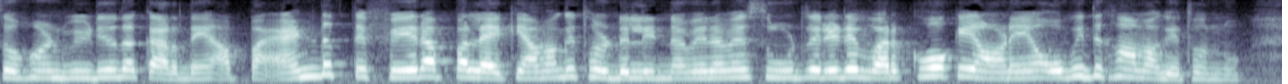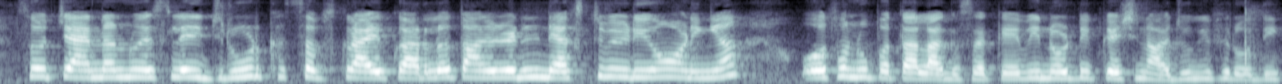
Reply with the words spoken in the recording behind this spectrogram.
ਸੋ ਹੁਣ ਵੀਡੀਓ ਦਾ ਕਰਦੇ ਆ ਆਪਾਂ ਐਂਡ ਤੇ ਫਿਰ ਆਪਾਂ ਲੈ ਕੇ ਆਵਾਂਗੇ ਤੁਹਾਡੇ ਲਈ ਨਵੇਂ-ਨਵੇਂ ਸੂਟ ਤੇ ਜਿਹੜੇ ਵਰਕ ਹੋ ਕੇ ਆਉਣੇ ਆ, ਉਹ ਵੀ ਦਿਖਾਵਾਂਗੇ ਤੁਹਾਨੂੰ। ਸੋ ਚੈਨਲ ਨੂੰ ਇਸ ਲਈ ਜਰੂਰ ਸਬਸਕ੍ਰਾਈਬ ਕਰ ਲਓ ਤਾਂ ਜੋ ਜਿਹੜੀ ਨੈਕਸਟ ਵੀਡੀਓ ਆਉਣੀ ਆ, ਉਹ ਤੁਹਾਨੂੰ ਪਤਾ ਲੱਗ ਸਕੇ ਵੀ ਨੋਟੀਫਿਕੇਸ਼ਨ ਆ ਜੂਗੀ ਫਿਰ ਉਹਦੀ।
